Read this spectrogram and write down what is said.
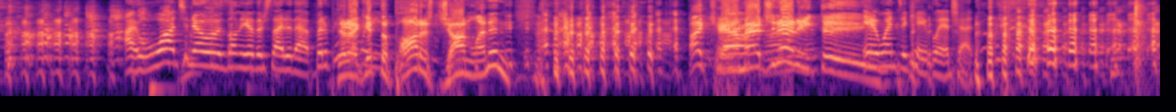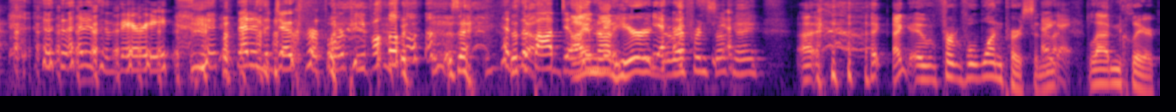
I want to know what was on the other side of that. But Did I get the part as John Lennon? I can't imagine anything. It went to Cate Blanchett. that is a very that is a joke for four people. Is that, That's that the Bob Dylan. I'm not here Yes, reference. yes. Okay, uh, I, for for one person, Okay. loud and clear.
